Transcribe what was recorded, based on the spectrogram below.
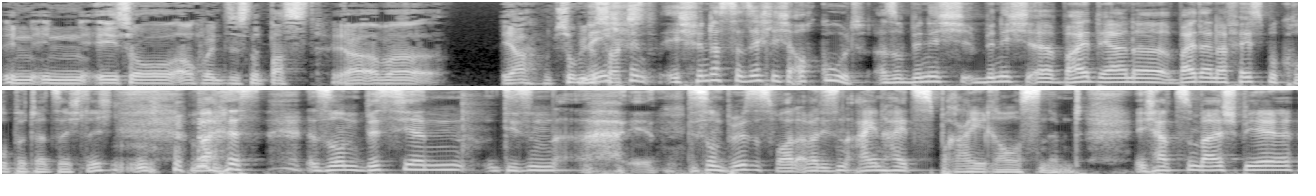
in, in ESO, auch wenn das nicht passt, ja, aber ja, so wie nee, du sagst. Ich finde find das tatsächlich auch gut. Also bin ich, bin ich äh, bei, deiner, bei deiner Facebook-Gruppe tatsächlich, weil es so ein bisschen diesen, das ist so ein böses Wort, aber diesen Einheitsbrei rausnimmt. Ich habe zum Beispiel,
